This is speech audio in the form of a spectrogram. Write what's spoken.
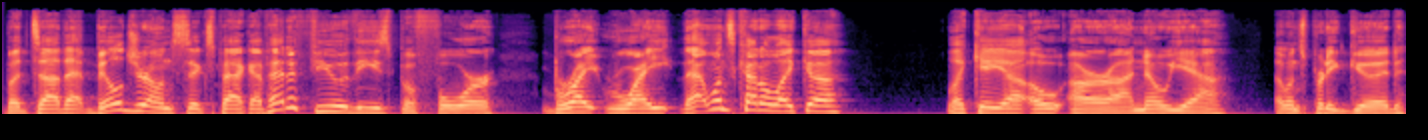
But uh, that Build Your Own six pack, I've had a few of these before. Bright White, that one's kind of like a, like a uh, oh or uh, no yeah, that one's pretty good.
